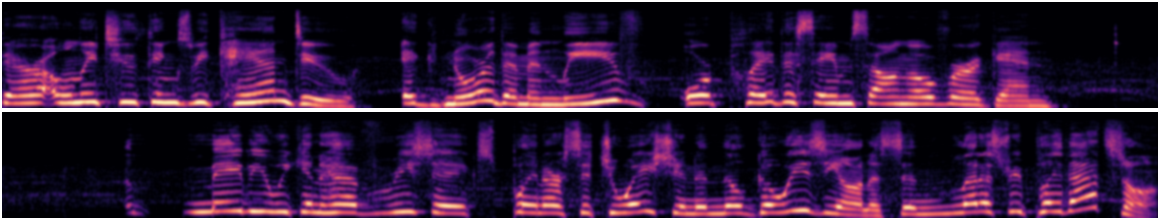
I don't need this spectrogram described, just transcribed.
There are only two things we can do ignore them and leave, or play the same song over again. Maybe we can have Risa explain our situation and they'll go easy on us and let us replay that song.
